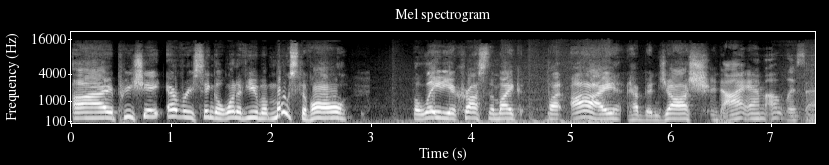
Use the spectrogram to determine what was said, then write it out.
I appreciate every single one of you, but most of all, the lady across the mic. But I have been Josh And I am Alyssa,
